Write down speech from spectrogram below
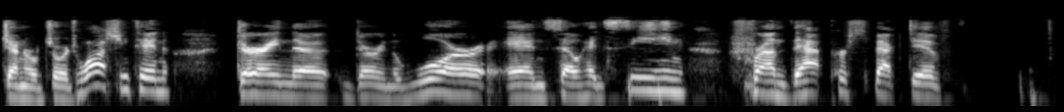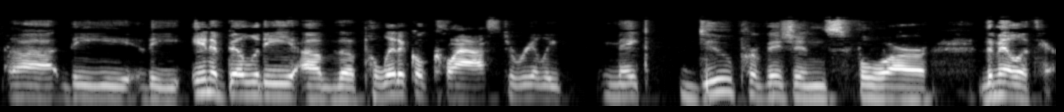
General George Washington during the, during the war. And so had seen from that perspective, uh, the, the inability of the political class to really make due provisions for the military.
